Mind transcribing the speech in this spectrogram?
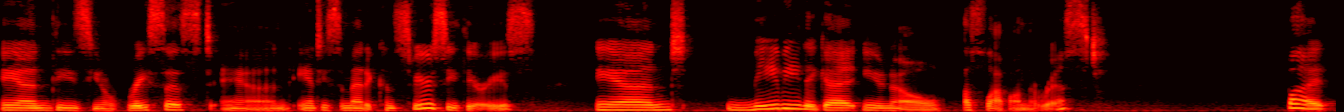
and these, you know, racist and anti-Semitic conspiracy theories. And maybe they get, you know, a slap on the wrist. But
